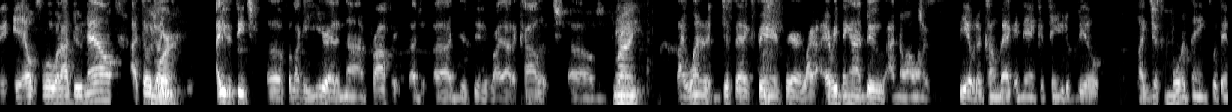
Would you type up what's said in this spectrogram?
it, it helps with what I do now. I told you, I used, to, I used, to, teach uh, for like a year at a nonprofit. I, uh, I just did it right out of college. Um, right. Like one of the, just that experience there. Like everything I do, I know I want to be able to come back and then continue to build like just more things within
